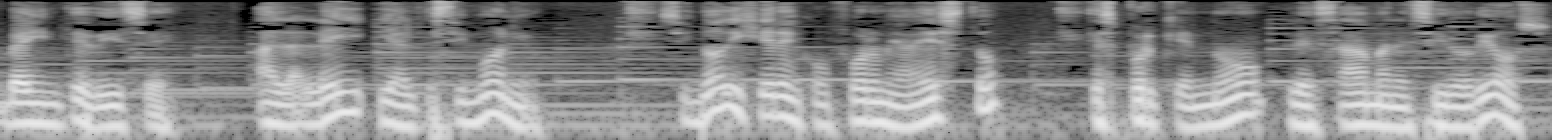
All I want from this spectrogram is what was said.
20 dice, a la ley y al testimonio. Si no dijeren conforme a esto, es porque no les ha amanecido Dios.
